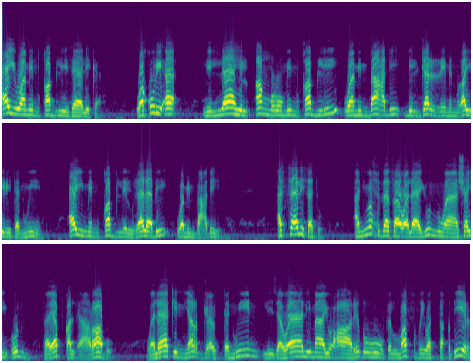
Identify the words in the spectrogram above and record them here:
أي ومن قبل ذلك. وقرئ لله الأمر من قبل ومن بعد بالجر من غير تنوين أي من قبل الغلب ومن بعده. الثالثة أن يحذف ولا ينوى شيء فيبقى الإعراب ولكن يرجع التنوين لزوال ما يعارضه في اللفظ والتقدير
